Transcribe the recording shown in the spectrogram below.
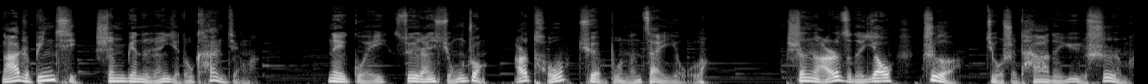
拿着兵器，身边的人也都看见了。那鬼虽然雄壮，而头却不能再有了。生儿子的妖，这。就是他的浴室吗？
